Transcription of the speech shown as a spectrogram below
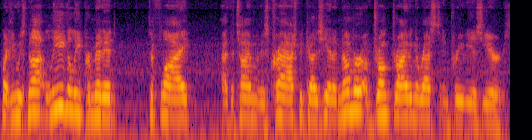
but he was not legally permitted to fly at the time of his crash because he had a number of drunk driving arrests in previous years.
